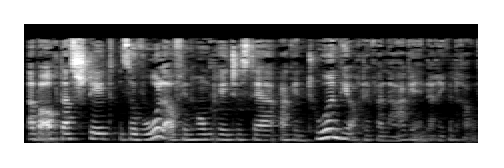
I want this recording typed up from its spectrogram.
Aber auch das steht sowohl auf den Homepages der Agenturen wie auch der Verlage in der Regel drauf.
